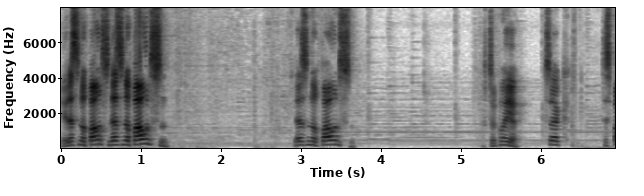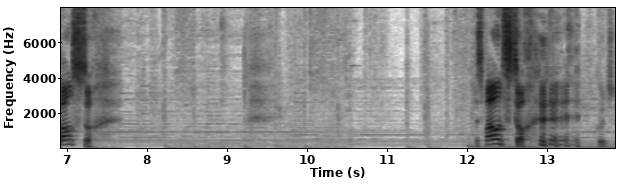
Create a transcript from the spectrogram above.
Ne, lass ihn noch bouncen, lass ihn noch bouncen! Lass ihn noch bouncen! Ach, guck mal hier. Zack. Das bounced doch. Das bounced doch. Gut.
